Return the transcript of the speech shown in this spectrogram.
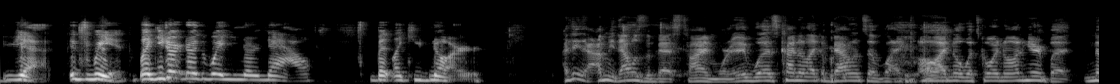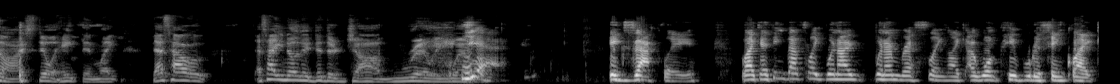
yeah, it's weird. Like you don't know the way you know now, but like you know. I think I mean that was the best time where it was kind of like a balance of like, oh, I know what's going on here, but no, I still hate them. Like that's how that's how you know they did their job really well. Yeah. Exactly. Like I think that's like when I when I'm wrestling, like I want people to think like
